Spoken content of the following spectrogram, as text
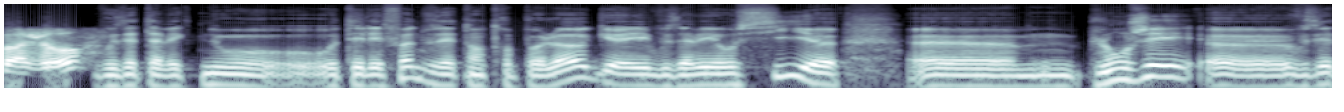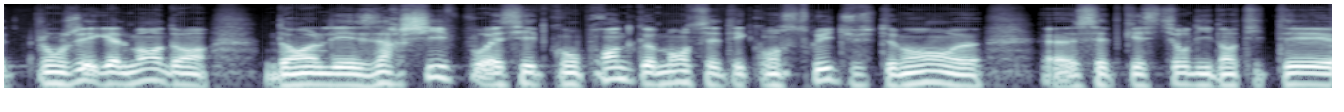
Bonjour. Vous êtes avec nous au, téléphone, vous êtes anthropologue et vous avez aussi euh, euh, plongé, euh, vous êtes plongé également dans dans les archives pour essayer de comprendre comment s'était construite justement euh, euh cette question d'identité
